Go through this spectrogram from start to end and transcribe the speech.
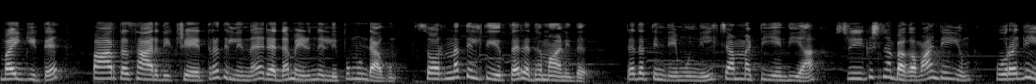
വൈകിട്ട് പാർത്ഥസാരഥി ക്ഷേത്രത്തിൽ നിന്ന് രഥം എഴുന്നള്ളിപ്പും ഉണ്ടാകും സ്വർണത്തിൽ തീർത്ത രഥമാണിത്. രഥത്തിന്റെ മുന്നിൽ ചമ്മട്ടിയേന്തിയ ശ്രീകൃഷ്ണ ഭഗവാന്റെയും പുറകിൽ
